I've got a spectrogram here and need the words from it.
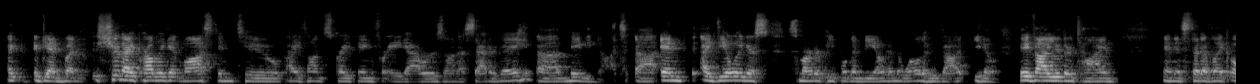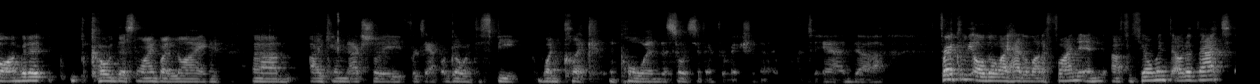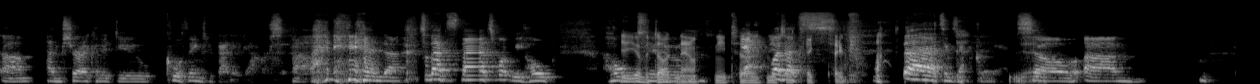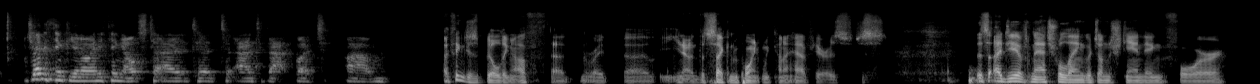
again, but should I probably get lost into Python scraping for eight hours on a Saturday? Uh, maybe not. Uh, and ideally, there's smarter people than me out in the world who value, you know, they value their time. And instead of like, oh, I'm going to code this line by line, um, I can actually, for example, go into Speak, one click, and pull in the source of information that I want. And uh, frankly, although I had a lot of fun and uh, fulfillment out of that, um, I'm sure I could do cool things with that eight hours. Uh, and uh, so that's that's what we hope. hope yeah, you have to, a dog now. Need to. Yeah, need well, to that's, take, take... that's exactly it. Yeah. So. Um, trying to think, you know, anything else to add to, to add to that, but um, I think just building off that, right? Uh, you know, the second point we kind of have here is just this idea of natural language understanding for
